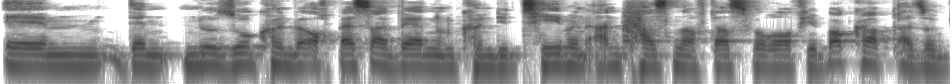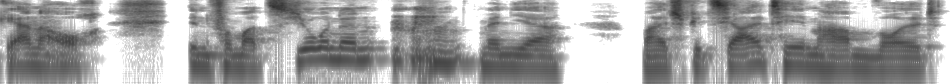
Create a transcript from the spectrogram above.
Ähm, denn nur so können wir auch besser werden und können die Themen anpassen auf das, worauf ihr Bock habt. Also gerne auch Informationen, wenn ihr mal Spezialthemen haben wollt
